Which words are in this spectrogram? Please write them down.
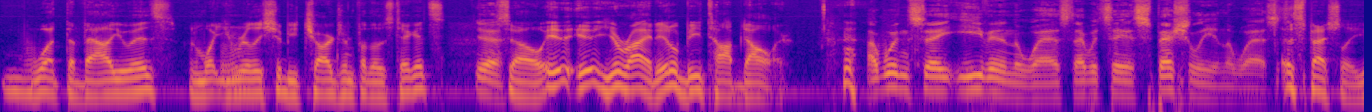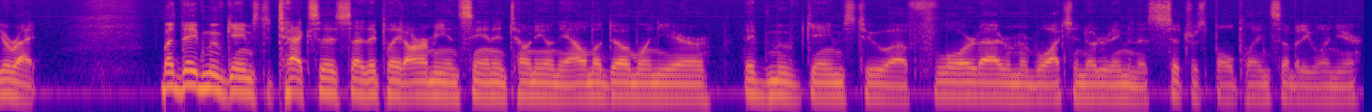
what the value is and what you Mhm. really should be charging for those tickets. Yeah. So it, it, you're right. It'll be top dollar, I wouldn't say even in the West. I would say especially in the West. especially. You're right. But they've moved games to Texas. Uh, they played Army in San Antonio in the Alamo Dome one year. They've moved games to uh, Florida. I remember watching Notre Dame in the Citrus Bowl playing somebody one year.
